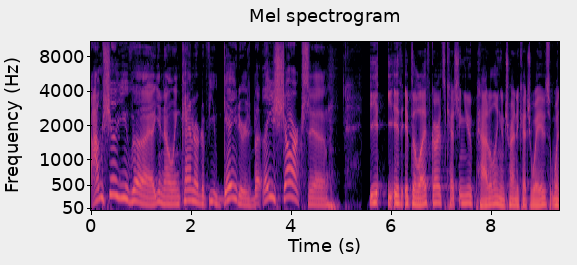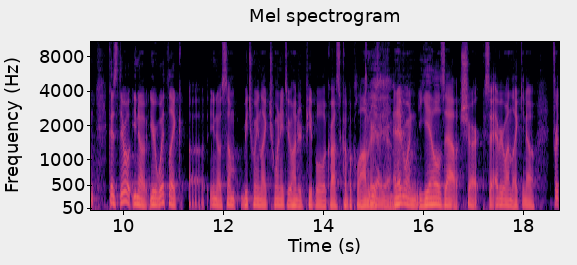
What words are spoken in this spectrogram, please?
I'm sure you've, uh, you know, encountered a few gators, but these sharks, uh, if if the lifeguard's catching you paddling and trying to catch waves when because they're you know you're with like uh, you know some between like 20 to 100 people across a couple kilometers Yeah, yeah. and everyone yells out shark so everyone like you know for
